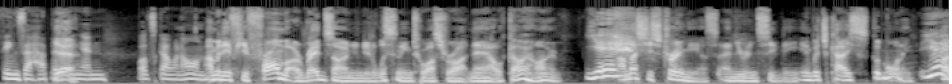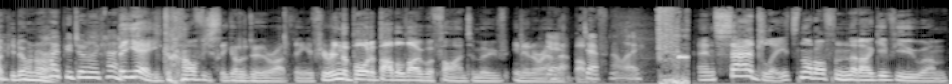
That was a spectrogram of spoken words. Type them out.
things are happening Yeah. and what's going on. I mean, if you're from a red zone and you're listening to us right now, go home. yeah. Unless you're streaming us and you're in Sydney, in which case, good morning. yeah. Hope you're doing all I hope you're doing okay. But yeah, you obviously got to do the right thing. If you're in the border bubble, though, we're fine to move in and around yeah, that bubble. definitely. And sadly, it's not often that I give you um,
